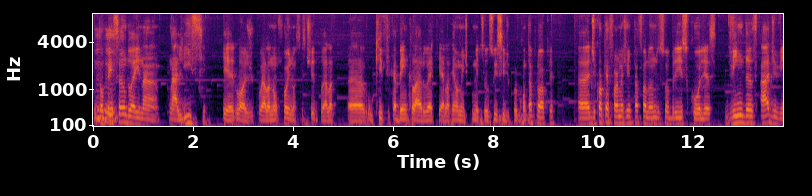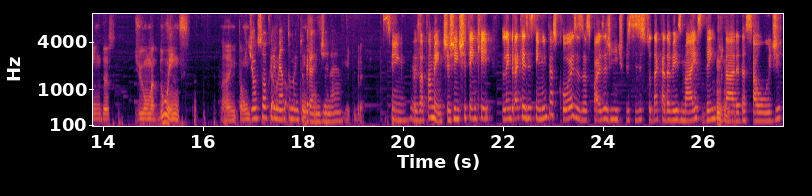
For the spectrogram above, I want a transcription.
Então, uhum. pensando aí na, na Alice, que lógico, ela não foi no assistido, ela, uh, o que fica bem claro é que ela realmente cometeu o suicídio por conta própria. Uh, de qualquer forma, a gente está falando sobre escolhas vindas, advindas de uma doença. Né? Então, de um sofrimento ela, muito um grande, sofrimento né? Muito grande. Sim, exatamente. A gente tem que lembrar que existem muitas coisas as quais a gente precisa estudar cada vez mais dentro uhum. da área da saúde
